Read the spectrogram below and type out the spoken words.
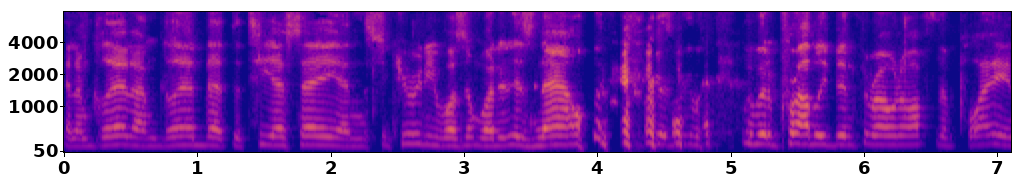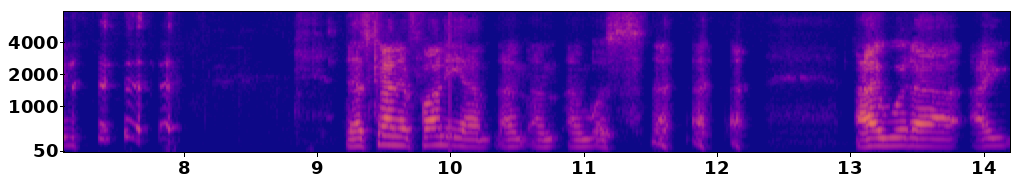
and I'm glad I'm glad that the TSA and the security wasn't what it is now because we, we, would have probably been thrown off the plane. That's kind of funny. I'm I'm I'm, I'm was I would uh I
